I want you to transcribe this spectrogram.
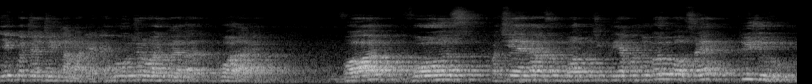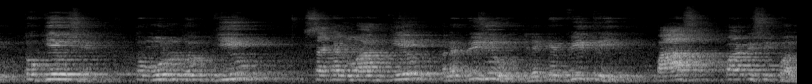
એક વચન છે એટલા માટે અને બહુવચન હોય તો આગળ વર આવે વર વોઝ પછી અહીંયા આગળ આવશે વર પછી ક્રિયાપદ કયું આવશે ત્રીજું રૂપ તો ગેવ છે તો મૂળ રૂપ થયું ગીવ સેકન્ડમાં ગેવ અને ત્રીજું રૂપ એટલે કે V3 પાસ્ટ પાર્ટિસિપલ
